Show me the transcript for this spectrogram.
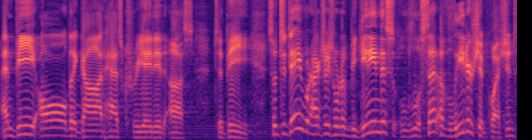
and be all that God has created us to be. So today we're actually sort of beginning this set of leadership questions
